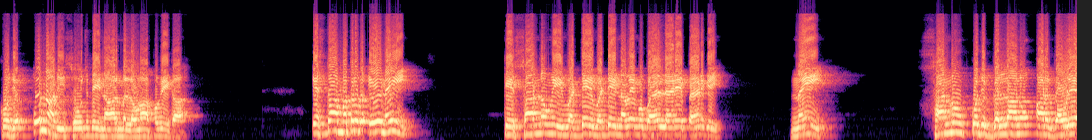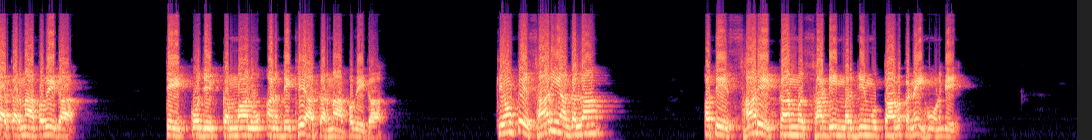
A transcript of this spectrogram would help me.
ਕੁਝ ਉਹਨਾਂ ਦੀ ਸੋਚ ਦੇ ਨਾਲ ਮਿਲਾਉਣਾ ਪਵੇਗਾ। ਇਸ ਦਾ ਮਤਲਬ ਇਹ ਨਹੀਂ ਕਿ ਸਾਨੂੰ ਵੀ ਵੱਡੇ ਵੱਡੇ ਨਵੇਂ ਮੋਬਾਈਲ ਲੈਣੇ ਪੈਣਗੇ। ਨਹੀਂ, ਸਾਨੂੰ ਕੁਝ ਗੱਲਾਂ ਨੂੰ ਅਣਗੌਲਿਆ ਕਰਨਾ ਪਵੇਗਾ ਤੇ ਕੁਝ ਕੰਮਾਂ ਨੂੰ ਅਣਦੇਖਿਆ ਕਰਨਾ ਪਵੇਗਾ। ਕਿਉਂਕਿ ਸਾਰੀਆਂ ਗੱਲਾਂ ਅਤੇ ਸਾਰੇ ਕੰਮ ਸਾਡੀ ਮਰਜ਼ੀ ਮੁਤਾਬਕ ਨਹੀਂ ਹੋਣਗੇ।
